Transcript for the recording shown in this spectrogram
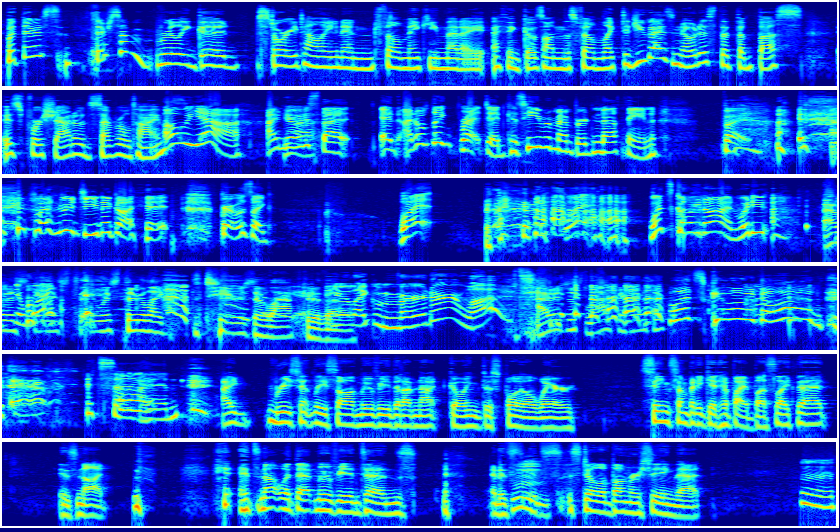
But there's there's some really good storytelling and filmmaking that I, I think goes on in this film. Like, did you guys notice that the bus is foreshadowed several times? Oh yeah, I Yeah. noticed that, and I don't think Brett did because he remembered nothing. But when Regina got hit, Brett was like, "What? What? What's going on? What do you?" I was, it What? was it was through like tears of laughter though. You're like murder? What? I was just laughing. I was like, "What's going on?" It's so uh, good. I recently saw a movie that I'm not going to spoil where seeing somebody get hit by a bus like that is not it's not what that movie intends. And it's hmm. it's still a bummer seeing that. Hmm.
